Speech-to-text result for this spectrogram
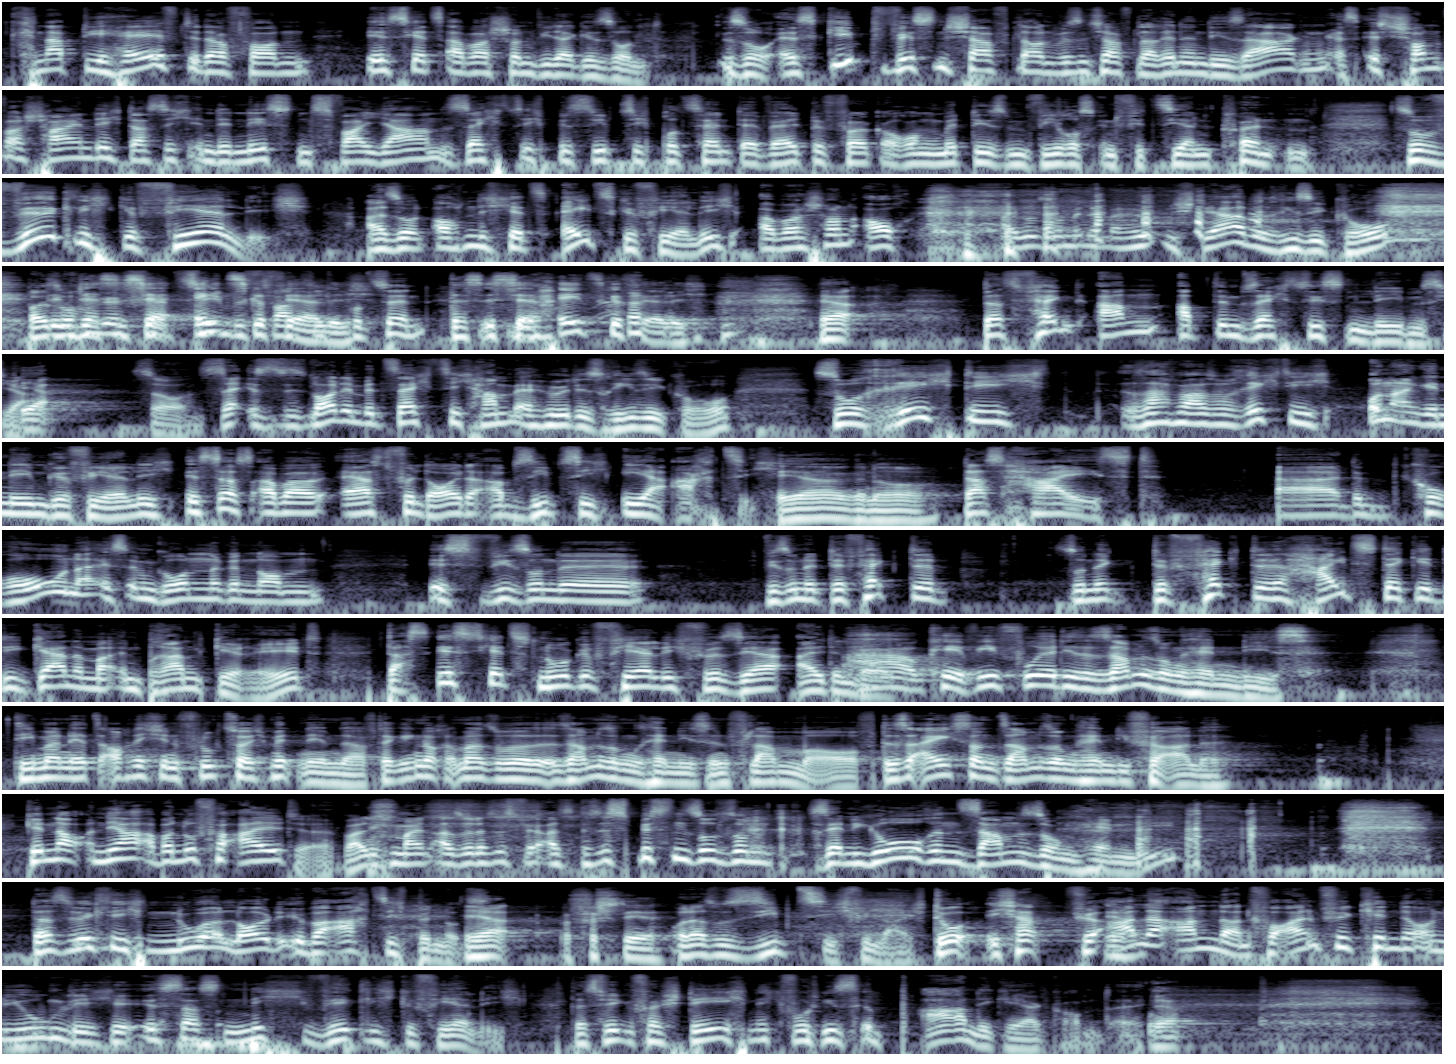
Knapp die Hälfte davon ist jetzt aber schon wieder gesund. So, es gibt Wissenschaftler und Wissenschaftlerinnen, die sagen, es ist schon wahrscheinlich, dass sich in den nächsten zwei Jahren 60 bis 70 Prozent der Weltbevölkerung mit diesem Virus infizieren könnten. So wirklich gefährlich, also auch nicht jetzt AIDS gefährlich, aber schon auch, also so mit einem erhöhten Sterberisiko. Bei so das ist ja ungefähr 10 AIDS bis 20 gefährlich. Das ist ja, AIDS gefährlich. Ja. Das fängt an ab dem 60. Lebensjahr. Ja. So, Leute mit 60 haben erhöhtes Risiko. So richtig, sag mal, so richtig unangenehm gefährlich ist das aber erst für Leute ab 70, eher 80. Ja, genau. Das heißt, äh, Corona ist im Grunde genommen, ist wie so eine, wie so eine defekte, so eine defekte Heizdecke, die gerne mal in Brand gerät. Das ist jetzt nur gefährlich für sehr alte Leute. Ah, okay, wie früher diese Samsung-Handys, die man jetzt auch nicht in ein Flugzeug mitnehmen darf. Da ging doch immer so Samsung-Handys in Flammen auf. Das ist eigentlich so ein Samsung-Handy für alle. Genau, ja, aber nur für Alte, weil ich meine, also das ist, also das ist ein bisschen so, so ein Senioren-Samsung-Handy, das wirklich nur Leute über 80 benutzen. Ja, verstehe. Oder so 70 vielleicht. Du, ich hab Für ja. alle anderen, vor allem für Kinder und Jugendliche, ist das nicht wirklich gefährlich. Deswegen verstehe ich nicht, wo diese Panik herkommt. Ey. Ja.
